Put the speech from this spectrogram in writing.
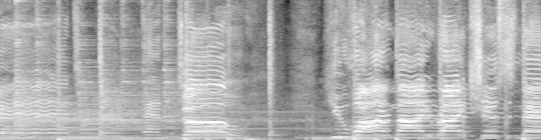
And oh, you are my righteousness.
